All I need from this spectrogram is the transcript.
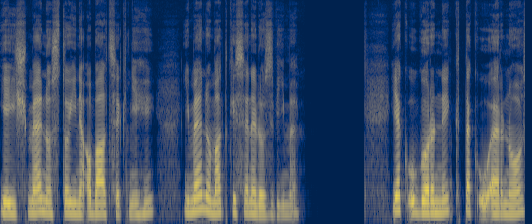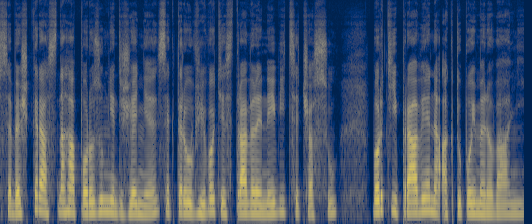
jejíž jméno stojí na obálce knihy, jméno matky se nedozvíme. Jak u Gornik, tak u Erno se veškerá snaha porozumět ženě, se kterou v životě strávili nejvíce času, bortí právě na aktu pojmenování.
